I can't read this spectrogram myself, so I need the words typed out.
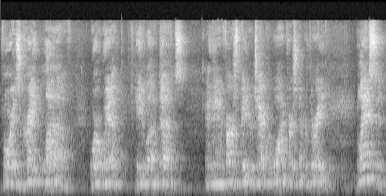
for his great love wherewith he loved us. And then in 1 Peter chapter 1, verse number 3, Blessed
